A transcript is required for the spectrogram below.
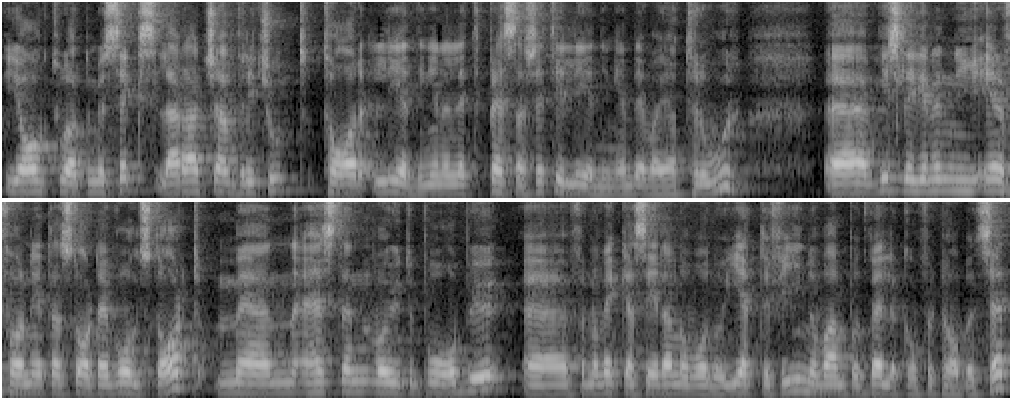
jag tror att nummer 6, Laraja Vrichut, tar ledningen eller pressar sig till ledningen. Det är vad jag tror. Eh, visserligen en ny erfarenhet att starta i voltstart, men hästen var ute på Åby eh, för några veckor sedan och var då jättefin och vann på ett väldigt komfortabelt sätt.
